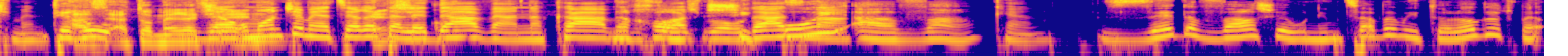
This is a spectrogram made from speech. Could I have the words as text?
ה-attachment. תראו, אז את אומרת זה שאין... ההורמון שמייצר את הלידה? והנקה נכון, ומפורש שיקוי באורגזמה. אהבה, כן, זה דבר שהוא נמצא במיתולוגיות מאוד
